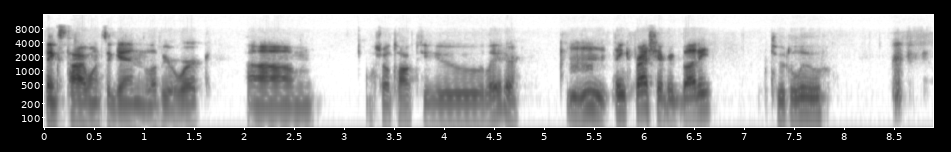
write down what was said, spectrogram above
thanks, Ty, once again. Love your work. Um, I shall talk to you later. hmm Think fresh, everybody. Toodaloo.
